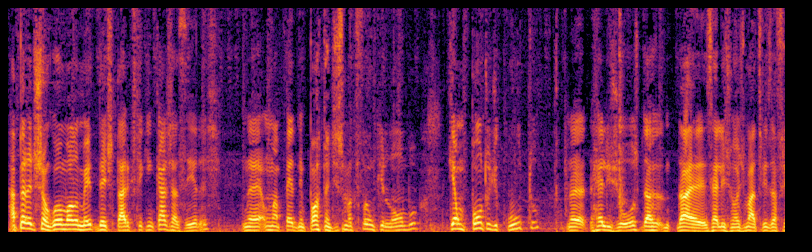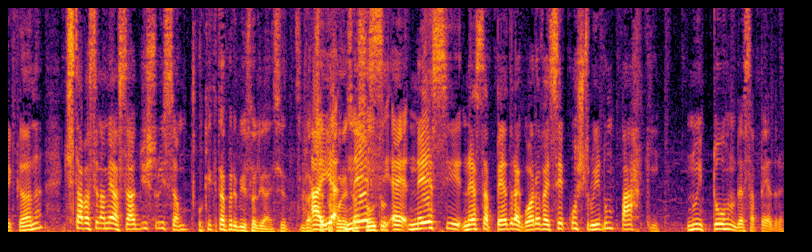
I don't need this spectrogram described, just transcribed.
A Pedra de Xangô é um monumento identitário que fica em Cajazeiras, né, uma pedra importantíssima que foi um quilombo, que é um ponto de culto né, religioso das, das, religiões de matriz africana, que estava sendo ameaçado de destruição. O que está previsto, aliás? Já que Aí, você nesse, assunto... é, nesse, nessa pedra agora vai ser construído um parque no entorno dessa pedra.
